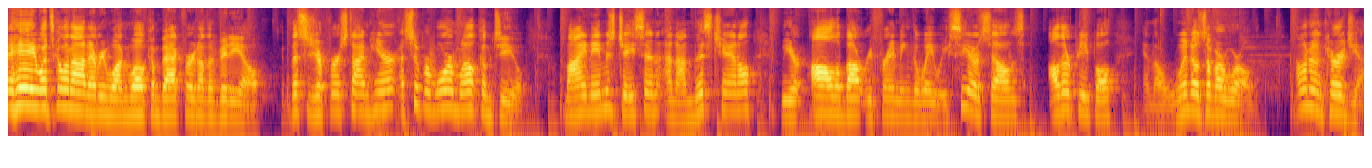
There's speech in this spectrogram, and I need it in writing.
Hey, what's going on everyone? Welcome back for another video. If this is your first time here, a super warm welcome to you. My name is Jason and on this channel, we are all about reframing the way we see ourselves, other people, and the windows of our world. I want to encourage you,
